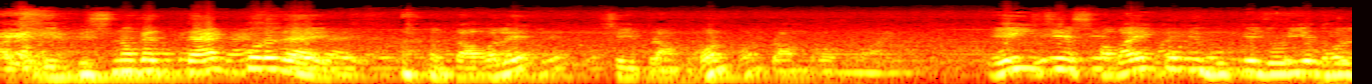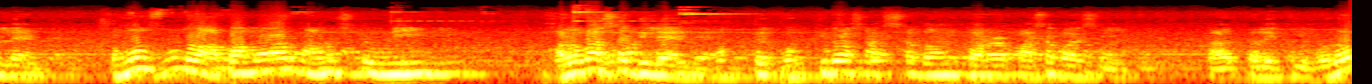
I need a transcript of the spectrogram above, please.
আর যদি কৃষ্ণকে ত্যাগ করে দেয়, তাহলে সেই ব্রাহ্মণ ব্রাহ্মণ নয়। এই যে সবাইকে উনি বুকে জড়িয়ে ধরলেন, সমস্ত আপামর মানুষকে উনি ভালোবাসা দিলেন, ভক্তের ভক্তিরস আস্বাদন করার পাশাপাশি তার ফলে কি হলো?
